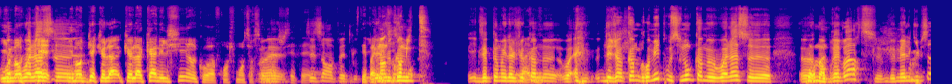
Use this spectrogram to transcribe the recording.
il, Wa- manquait, Wallace, euh, il manquait que la, que la canne et le chien, quoi, franchement, sur ce Ouais, match. C'était... c'est ça en fait. c'était pas Il manque Gromit. Exactement, il a joué Ouais, comme euh, ouais, déjà comme Gromit ou sinon comme Wallace euh, euh, dans de Mel Gibson.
